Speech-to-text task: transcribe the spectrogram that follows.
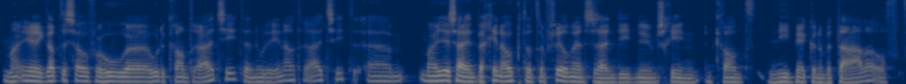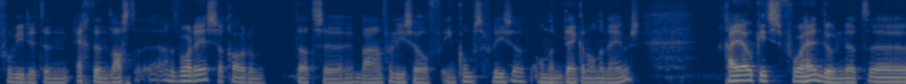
Maar Erik, dat is over hoe, uh, hoe de krant eruit ziet en hoe de inhoud eruit ziet. Um, maar je zei in het begin ook dat er veel mensen zijn die nu misschien een krant niet meer kunnen betalen. Of voor wie dit een, echt een last aan het worden is. Gewoon omdat ze hun baan verliezen of inkomsten verliezen. Onder, denk aan ondernemers. Ga je ook iets voor hen doen? Dat uh,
